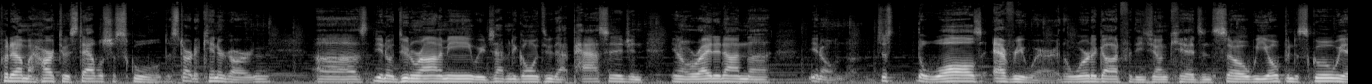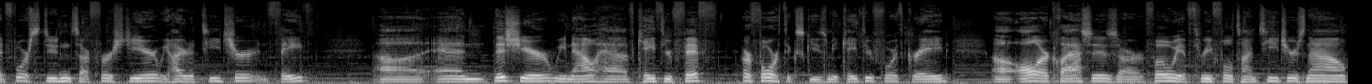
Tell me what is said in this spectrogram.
put it on my heart to establish a school, to start a kindergarten. Uh, you know, Deuteronomy. We just happened to going through that passage and you know write it on the you know just the walls everywhere, the Word of God for these young kids. And so we opened a school. We had four students our first year. We hired a teacher in faith. Uh, and this year we now have K through fifth, or fourth, excuse me, K through fourth grade. Uh, all our classes are full. We have three full time teachers now.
